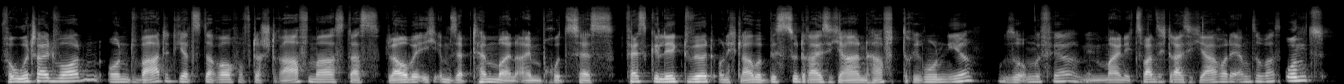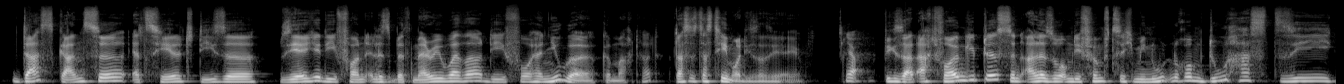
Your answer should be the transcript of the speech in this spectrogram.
verurteilt worden und wartet jetzt darauf auf das Strafmaß, das, glaube ich, im September in einem Prozess festgelegt wird. Und ich glaube, bis zu 30 Jahren Haft drohen ihr, so ungefähr, meine ich, 20, 30 Jahre oder irgend sowas. Und das Ganze erzählt diese Serie, die von Elizabeth Merriweather, die vorher New Girl gemacht hat. Das ist das Thema dieser Serie. Ja. Wie gesagt, acht Folgen gibt es, sind alle so um die 50 Minuten rum. Du hast sie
